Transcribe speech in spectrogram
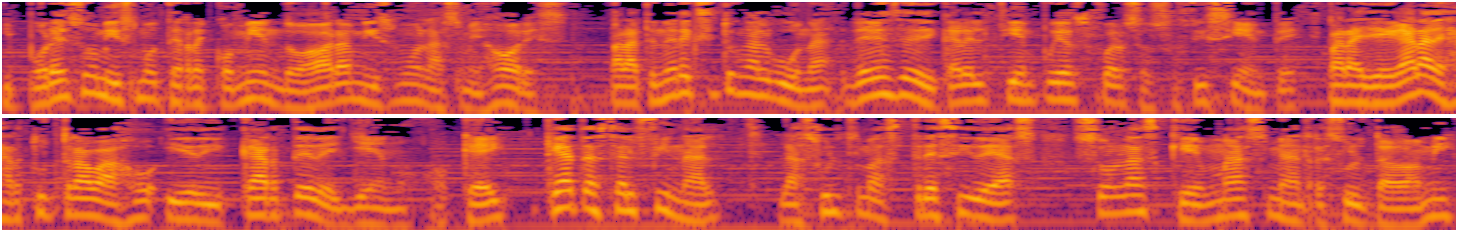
y por eso mismo te recomiendo ahora mismo las mejores. Para tener éxito en alguna, debes dedicar el tiempo y esfuerzo suficiente para llegar a dejar tu trabajo y dedicarte de lleno, ¿ok? Quédate hasta el final, las últimas tres ideas son las que más me han resultado a mí,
